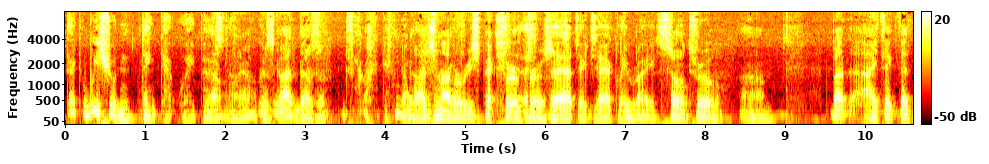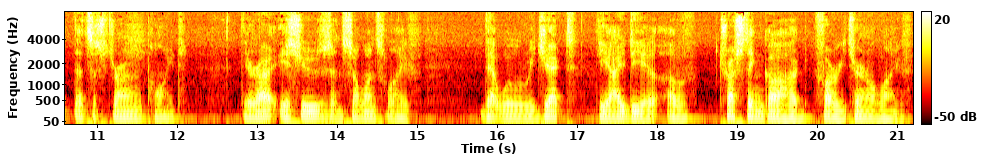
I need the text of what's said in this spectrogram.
that, we shouldn't think that way, Pastor. Know because God doesn't. no, God's not a respecter of persons. that's exactly right. so true. Um, but I think that that's a strong point. There are issues in someone's life that will reject the idea of trusting God for eternal life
